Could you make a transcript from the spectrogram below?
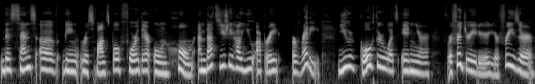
this sense of being responsible for their own home. And that's usually how you operate already. You go through what's in your refrigerator, your freezer,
